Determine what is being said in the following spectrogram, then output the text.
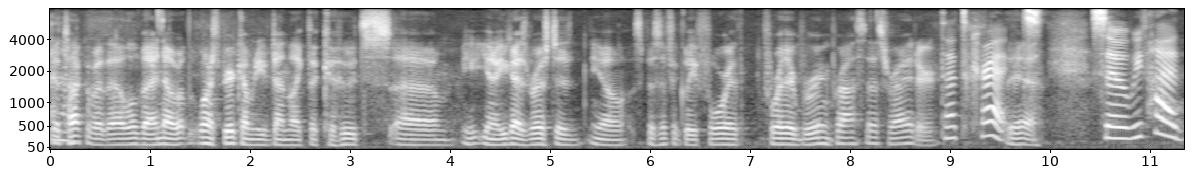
Yeah, Uh-huh. talk about that a little bit. I know Lawrence Beer Company, you've done like the Cahoots. Um, you, you know, you guys roasted, you know, specifically for for their brewing process, right? Or That's correct. Yeah. So we've had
